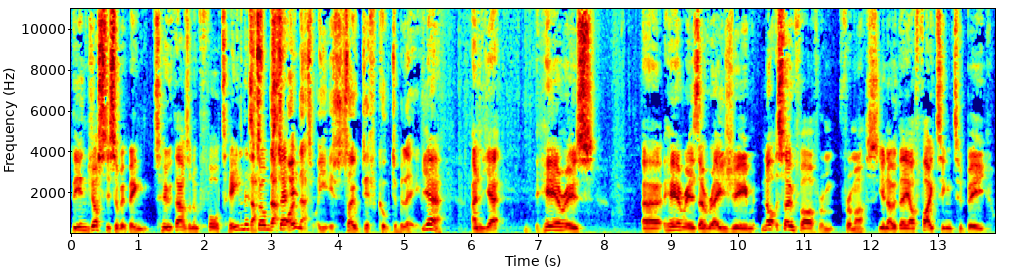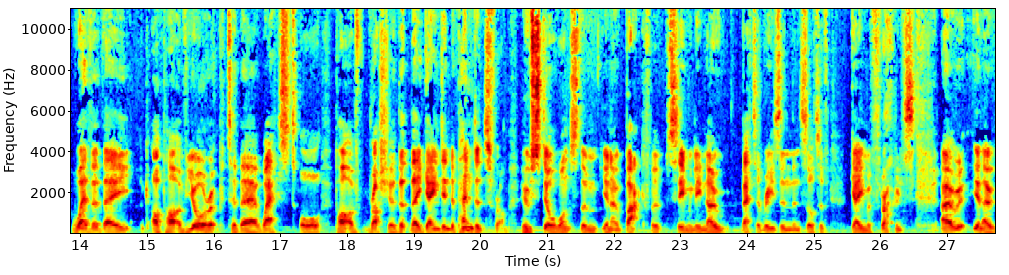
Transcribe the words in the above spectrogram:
the injustice of it being 2014. This That's, film that's set why in. that's why it's so difficult to believe. Yeah, and yet here is uh, here is a regime not so far from from us. You know, they are fighting to be whether they are part of Europe to their west or part of Russia that they gained independence from, who still wants them, you know, back for seemingly no better reason than sort of Game of Thrones. Uh, you know,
